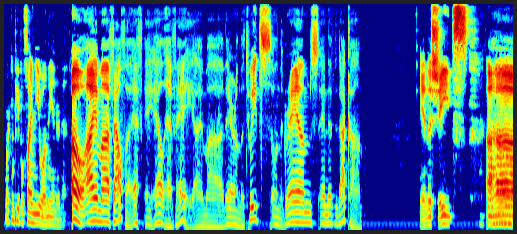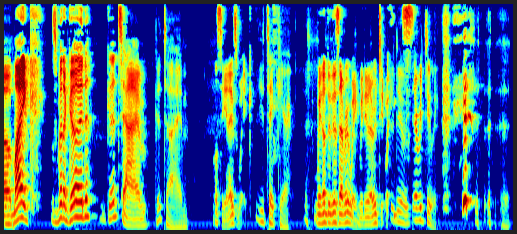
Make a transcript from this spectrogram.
Where can people find you on the internet? Oh, I am uh, Falfa, F A L F A. I'm uh, there on the tweets, on the grams, and at the dot com. In the sheets. Uh, Oh. Mike, it's been a good good time. Good time. We'll see you next week. You take care. We don't do this every week. We do it every two Do weeks. it every two weeks.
